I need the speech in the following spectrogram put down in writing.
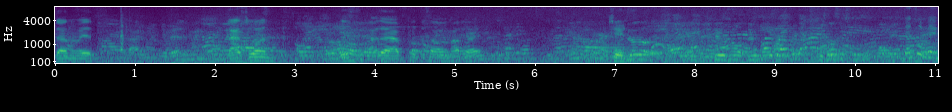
done with. Last one. This, uh, put this all in my mouth, right? Cheers. That's a big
